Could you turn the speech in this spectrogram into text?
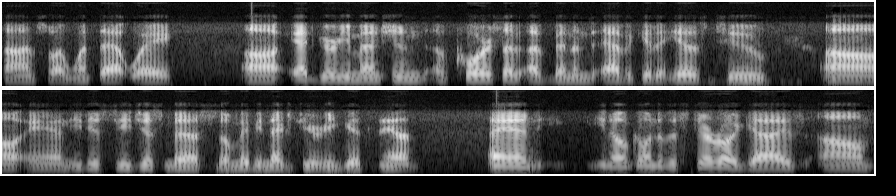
time, so I went that way. Uh, Edgar, you mentioned, of course, I've, I've been an advocate of his too, uh, and he just he just missed. So maybe next year he gets in. And you know, going to the steroid guys, um,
